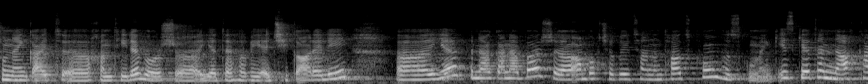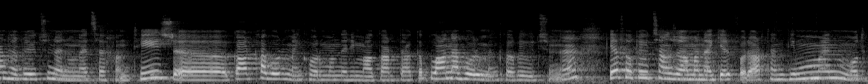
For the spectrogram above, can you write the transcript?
չունենք այդ խնդիրը, որ եթե հղի է չի կարելի, եւ բնականաբար ամբողջ հղիության ընթացքում հսկում ենք։ Իսկ եթե նախքան հղիություն են ունեցել խնդիր, կարգավորում ենք հորմոնների մակարդակը, պլանավորում ենք հղիությունը եւ հղիության ժամանակ, երբ որ արդեն դիմում են, մոտ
